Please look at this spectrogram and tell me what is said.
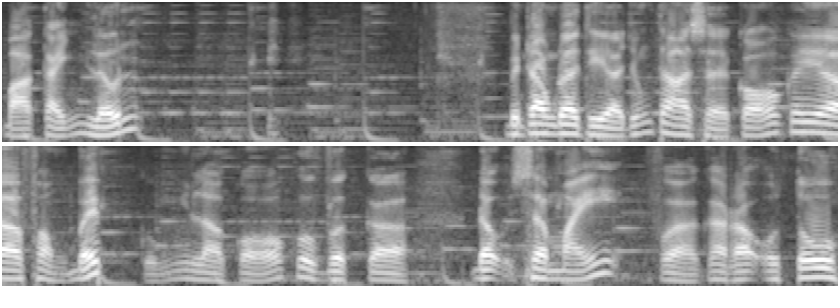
ba cánh lớn. Bên trong đây thì chúng ta sẽ có cái phòng bếp cũng như là có khu vực đậu xe máy và gara ô tô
